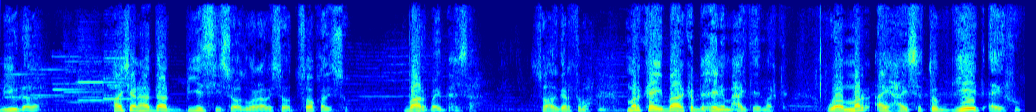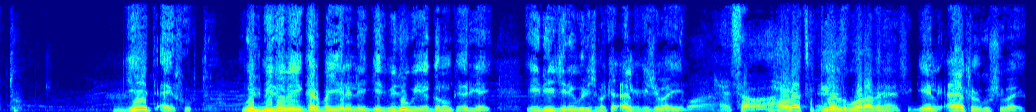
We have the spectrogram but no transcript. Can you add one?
biyuu dhalaa. Hashan haddaad biyo siiso ood waraabiso ood soo qadiso baar bay bixisaa. Soo ad garata ma? Markay baarka bixina maxay tahay marka? Waa mar ay haysato geed ay rugto. Geed ay rugto. Gud midoobey garba yeelaley geed midowgii ee ganuunka eryay yay dhihi jireen welish markay ceelka ka geel ceelka lagu shubaayey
